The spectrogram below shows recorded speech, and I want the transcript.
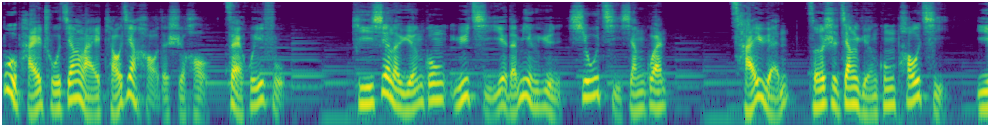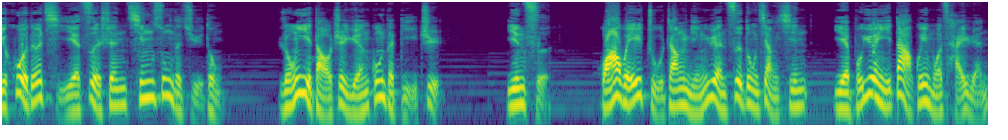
不排除将来条件好的时候再恢复，体现了员工与企业的命运休戚相关。裁员则是将员工抛弃。以获得企业自身轻松的举动，容易导致员工的抵制，因此，华为主张宁愿自动降薪，也不愿意大规模裁员，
